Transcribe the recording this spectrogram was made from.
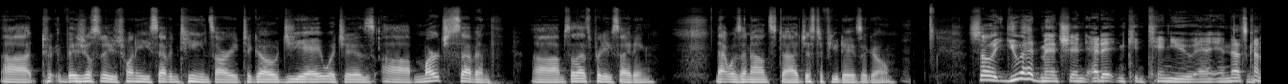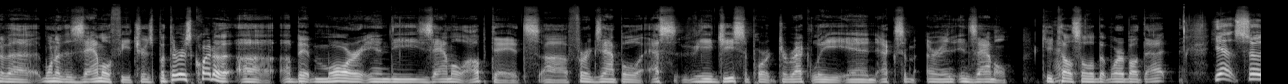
uh, t- Visual Studio 2017. Sorry, to go GA, which is uh, March 7th. Um, so that's pretty exciting. That was announced uh, just a few days ago. So you had mentioned edit and continue, and, and that's kind of a, one of the XAML features, but there is quite a, a, a bit more in the XAML updates. Uh, for example, SVG support directly in X or in, in XAML. Can you tell us a little bit more about that? Yeah, so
